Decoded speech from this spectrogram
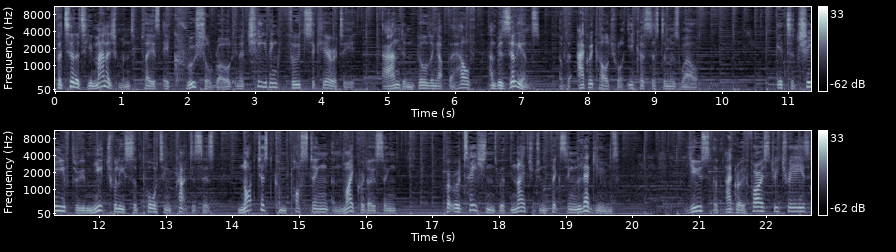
Fertility management plays a crucial role in achieving food security and in building up the health and resilience of the agricultural ecosystem as well. It's achieved through mutually supporting practices, not just composting and microdosing, but rotations with nitrogen-fixing legumes, use of agroforestry trees,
